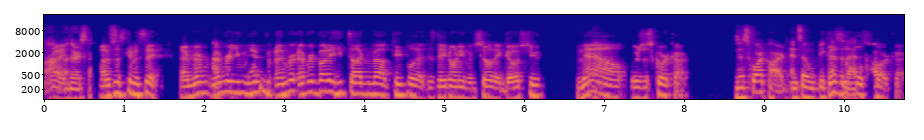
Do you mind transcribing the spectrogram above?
on Right. other sites. I was just gonna say. I remember. Uh, remember you. Remember everybody. He talked about people that just they don't even show they ghost you. Now there's a scorecard. There's a scorecard. And so because of that, Visible our, scorecard.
